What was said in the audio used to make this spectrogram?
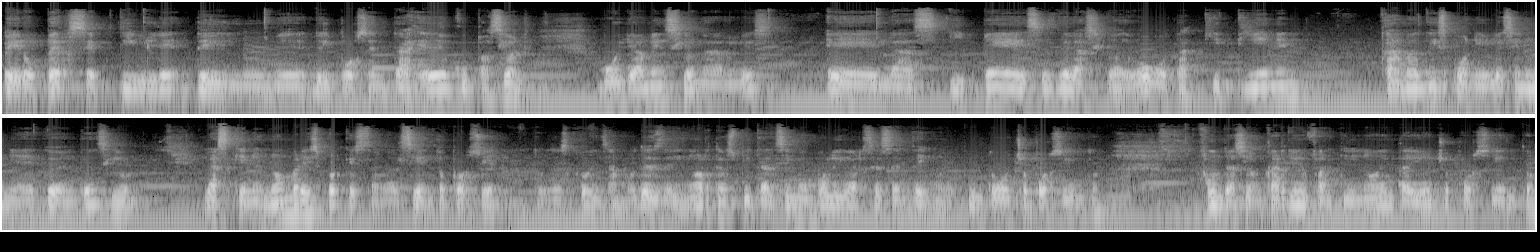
pero perceptible del, del porcentaje de ocupación. Voy a mencionarles eh, las IPS de la ciudad de Bogotá que tienen camas disponibles en unidad de cuidado intensivo, las que no nombre es porque están al 100%. Entonces comenzamos desde el norte, Hospital Simón Bolívar 69.8%, Fundación Cardioinfantil 98%,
